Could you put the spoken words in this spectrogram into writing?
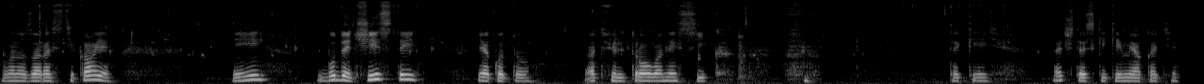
воно зараз стікає. І буде чистий, як ото відфільтрований сік. Такий. Бачите, скільки м'якоті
